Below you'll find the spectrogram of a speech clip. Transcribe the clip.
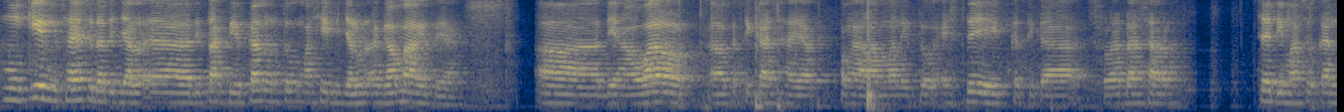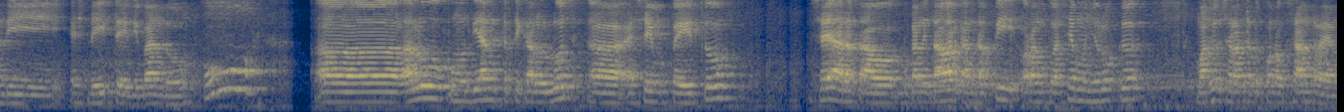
mungkin saya sudah dijal- eh, ditakdirkan untuk masih di jalur agama gitu ya. Eh, di awal eh, ketika saya pengalaman itu SD ketika sekolah dasar saya dimasukkan di SDIT di Bandung. Oh, Eh, lalu kemudian ketika lulus eh, SMP itu saya ada tahu bukan ditawarkan tapi orang tua saya menyuruh ke masuk salah satu pondok pesantren.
